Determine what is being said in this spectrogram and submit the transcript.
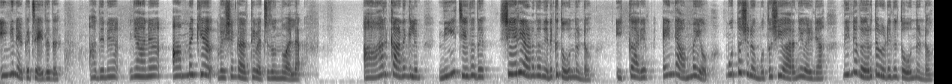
ഇങ്ങനെയൊക്കെ ചെയ്തത്? അതിന് ഞാൻ അമ്മയ്ക്ക് വിഷം കലർത്തി വെച്ചതൊന്നുമല്ല. ആർക്കാണെങ്കിലും നീ ചെയ്തത് ശരിയാണെന്ന് നിനക്ക് തോന്നുന്നുണ്ടോ? ഇക്കാര്യം എന്റെ അമ്മയോ മുത്തശ്ശനോ മുത്തശ്ശിയോ അറിഞ്ഞു കഴിഞ്ഞാൽ നിന്നെ വെറുതെ വിടുന്ന് തോന്നുന്നുണ്ടോ?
